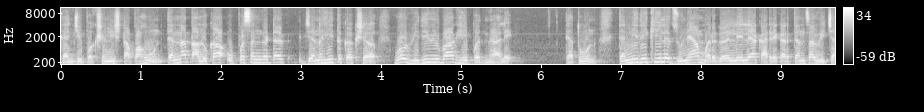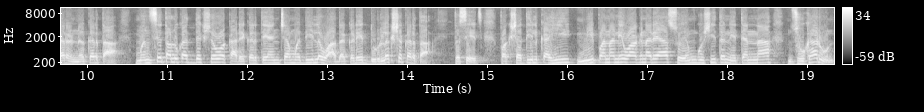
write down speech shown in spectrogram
त्यांची पक्षनिष्ठा पाहून त्यांना तालुका उपसंघटक जनहित कक्ष व विधी विभाग हे पद मिळाले. त्यातून त्यांनी देखील जुन्या मरगळलेल्या कार्यकर्त्यांचा विचार न करता मनसे तालुकाध्यक्ष व कार्यकर्ते यांच्यामधील वादाकडे दुर्लक्ष करता तसेच पक्षातील काही मीपणाने वागणाऱ्या स्वयंघोषित नेत्यांना झुगारून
